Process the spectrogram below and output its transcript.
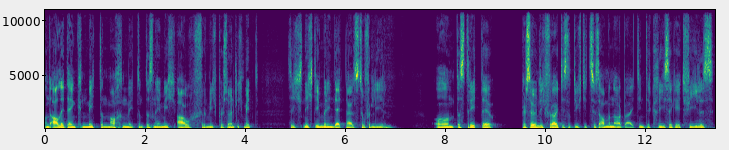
Und alle denken mit und machen mit. Und das nehme ich auch für mich persönlich mit, sich nicht immer in Details zu verlieren. Und das Dritte, persönlich freut ist natürlich die Zusammenarbeit. In der Krise geht vieles.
